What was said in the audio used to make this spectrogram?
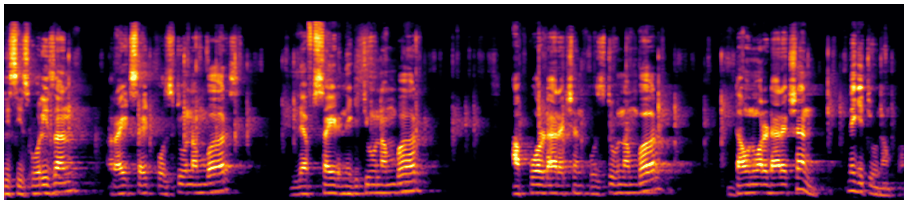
this is origin right side positive numbers left side negative number upward direction positive number downward direction negative number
